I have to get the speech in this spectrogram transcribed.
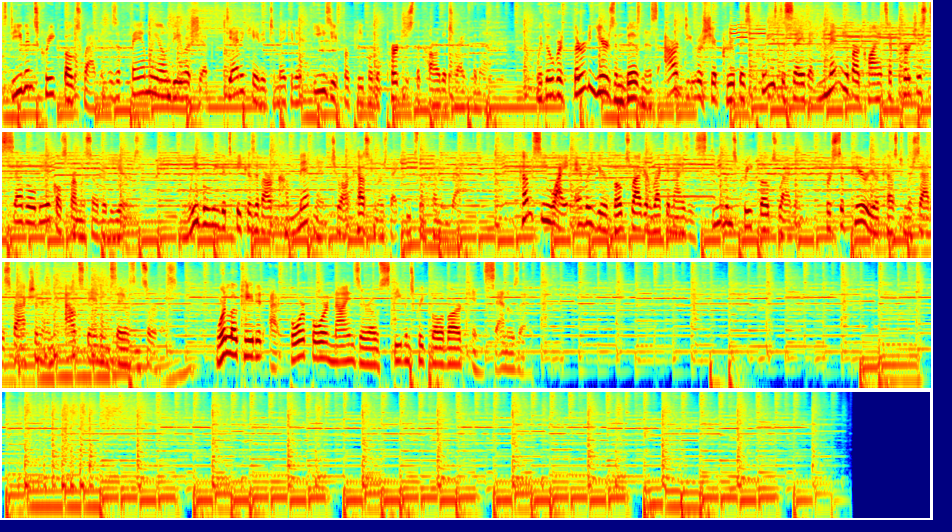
Stevens Creek Volkswagen is a family owned dealership dedicated to making it easy for people to purchase the car that's right for them. With over 30 years in business, our dealership group is pleased to say that many of our clients have purchased several vehicles from us over the years. We believe it's because of our commitment to our customers that keeps them coming back. Come see why every year Volkswagen recognizes Stevens Creek Volkswagen for superior customer satisfaction and outstanding sales and service. We're located at 4490 Stevens Creek Boulevard in San Jose.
